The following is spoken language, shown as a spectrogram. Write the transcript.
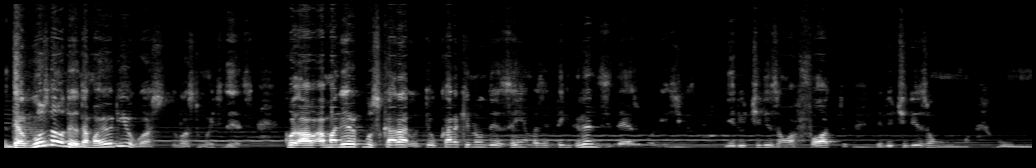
De alguns não, da maioria eu gosto, eu gosto muito deles. A, a maneira como os caras, tem o cara que não desenha, mas ele tem grandes ideias humorísticas. E ele utiliza uma foto, ele utiliza um, um,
